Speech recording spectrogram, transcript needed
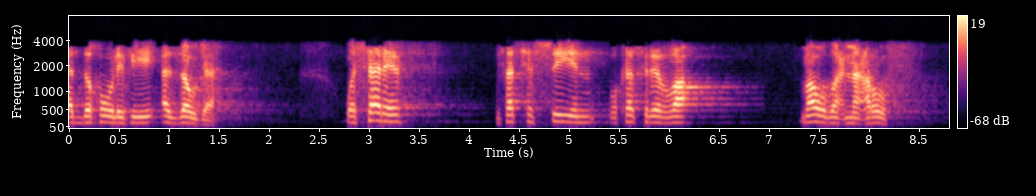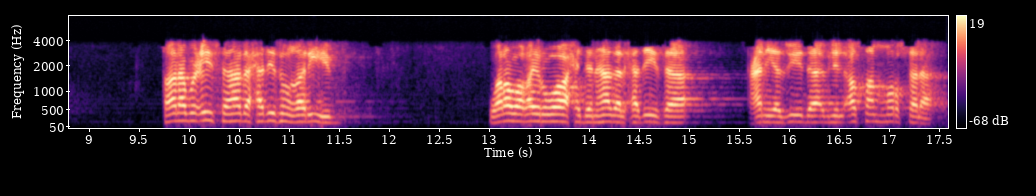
الدخول في الزوجة. وسرف بفتح السين وكسر الراء موضع معروف. قال أبو عيسى هذا حديث غريب وروى غير واحد هذا الحديث عن يزيد بن الأصم مرسلا.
